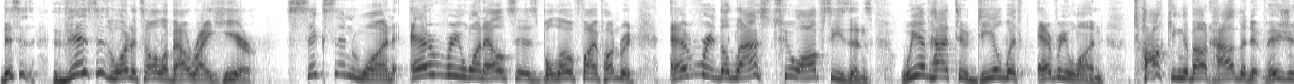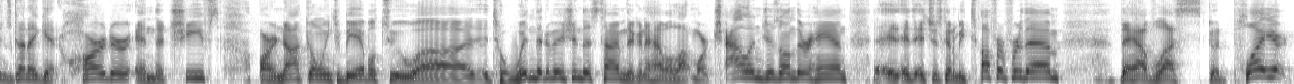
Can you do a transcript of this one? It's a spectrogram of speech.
This is this is what it's all about right here. Six and one. Everyone else is below 500. Every the last two off seasons, we have had to deal with everyone talking about how the division's gonna get harder and the Chiefs are not going to be able to uh, to win the division this time. They're gonna have a lot more challenges on their hand. It, it's just gonna be tougher for them. They have less good player.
